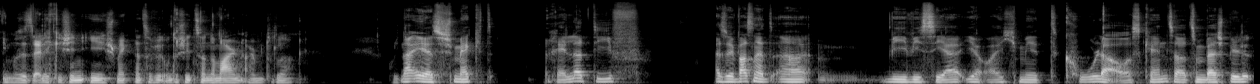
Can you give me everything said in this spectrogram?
Ich muss jetzt ehrlich gestehen, ich schmeckt nicht so viel Unterschied zu einem normalen Almdudler. Nein, es schmeckt relativ. Also ich weiß nicht, äh, wie, wie sehr ihr euch mit Cola auskennt. Aber zum Beispiel,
